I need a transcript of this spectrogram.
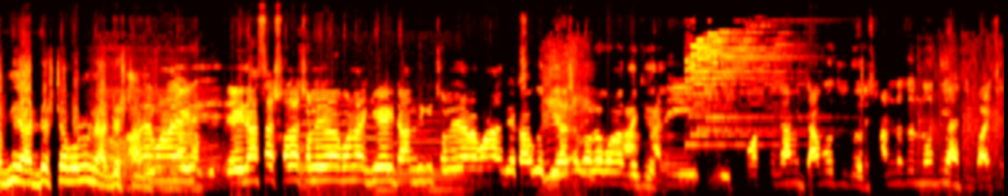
আপনি অ্যাড্রেসটা বলুন অ্যাড্রেসটা আরে এই রাস্তায় সোজা চলে যাবে ভাঙা গিয়ে এই ডান দিকে চলে যাবে ভাঙা যে কাউকে জিজ্ঞাসা করবে ভাঙা দেখি। আরে এই এই পথ থেকে আমি যাব কি করে? সামনে তো নদী আছে বাইকে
